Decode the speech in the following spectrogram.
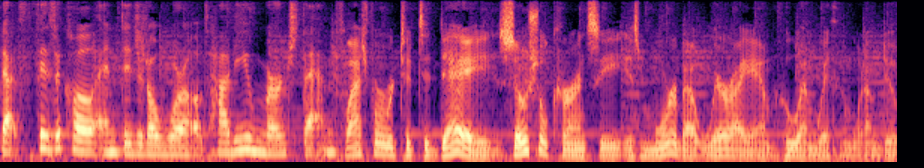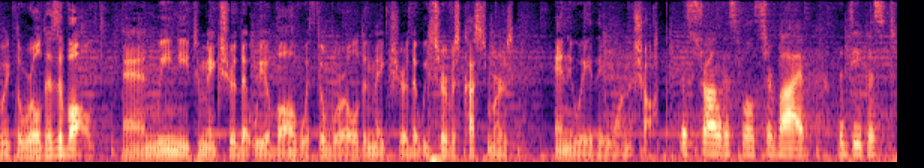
that physical and digital world? How do you merge them? Flash forward to today, social currency is more about where I am, who I'm with, and what I'm doing. The world has evolved, and we need to make sure that we evolve with the world and make sure that we service customers any way they want to shop. The strongest will survive. The deepest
